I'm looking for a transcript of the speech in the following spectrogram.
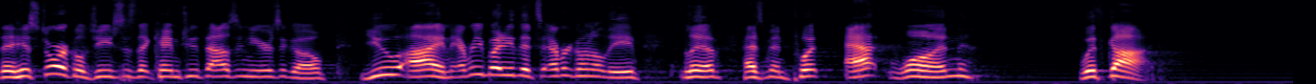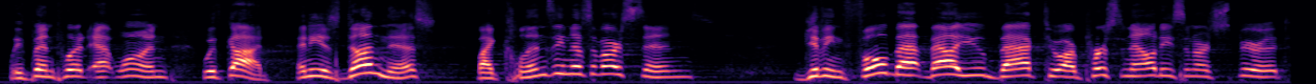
the historical Jesus that came 2,000 years ago, you, I, and everybody that's ever going to leave, live has been put at one with God. We've been put at one with God. And He has done this by cleansing us of our sins, giving full value back to our personalities and our spirit,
